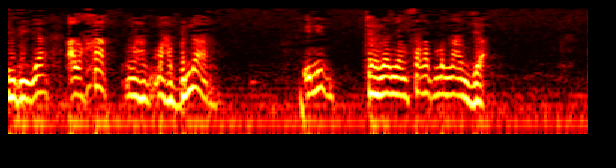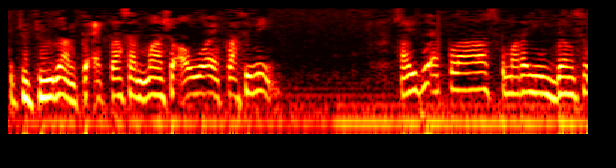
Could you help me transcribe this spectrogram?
dirinya Al-Haq, maha, maha benar. Ini jalan yang sangat menanjak. Kejujuran, keikhlasan, Masya Allah, ikhlas ini. Saya itu ikhlas, kemarin nyumbang 10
